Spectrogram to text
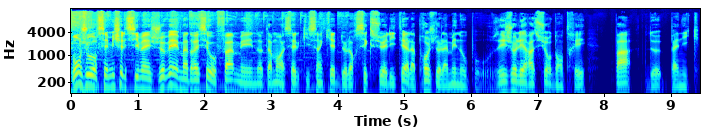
Bonjour, c'est Michel Simès. Je vais m'adresser aux femmes et notamment à celles qui s'inquiètent de leur sexualité à l'approche de la ménopause. Et je les rassure d'entrée, pas de panique.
